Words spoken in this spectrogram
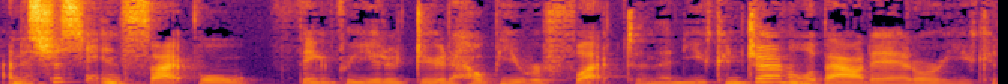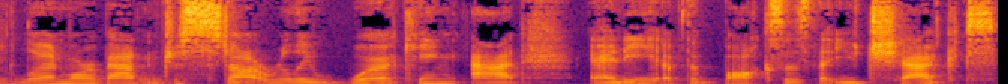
And it's just an insightful thing for you to do to help you reflect. And then you can journal about it or you can learn more about it and just start really working at any of the boxes that you checked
